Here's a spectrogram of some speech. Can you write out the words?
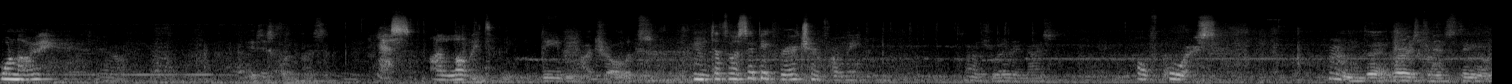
monari. Yeah. It is quite nice. Yes, I love it. DB hydraulics. Mm, that was a big reaction for me. Sounds very nice. Of course. Hmm, the very strange thing on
